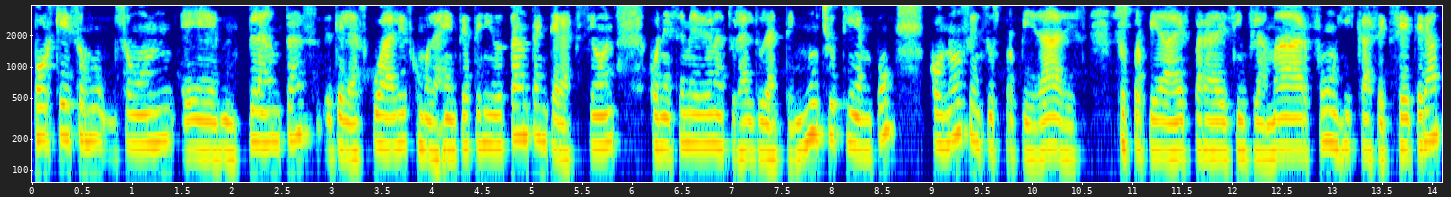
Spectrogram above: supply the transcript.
porque son, son eh, plantas de las cuales, como la gente ha tenido tanta interacción con ese medio natural durante mucho tiempo, conocen sus propiedades, sus propiedades para desinflamar, fúngicas, etcétera.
